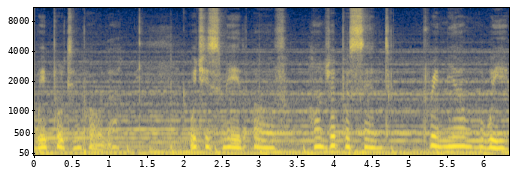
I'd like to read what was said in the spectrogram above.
whey protein powder which is made of 100% premium whey.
